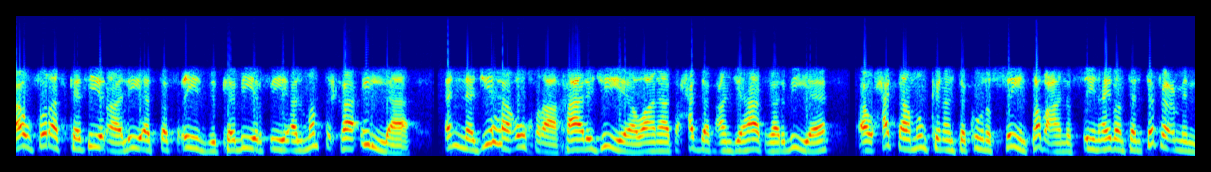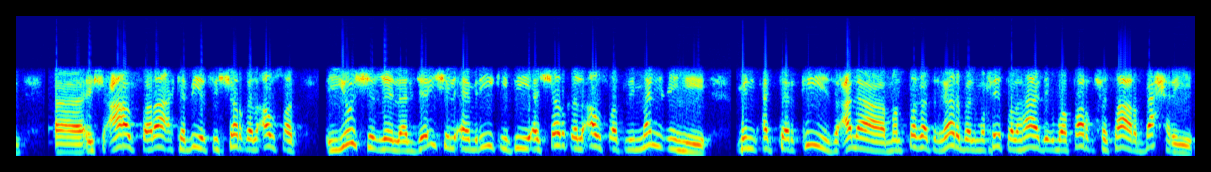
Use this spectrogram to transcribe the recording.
أو فرص كثيرة للتصعيد كبير في المنطقة إلا أن جهة أخرى خارجية وأنا أتحدث عن جهات غربية أو حتى ممكن أن تكون الصين. طبعا الصين أيضا تنتفع من آه، إشعال صراع كبير في الشرق الأوسط يشغل الجيش الأمريكي في الشرق الأوسط لمنعه من التركيز على منطقة غرب المحيط الهادئ وفرض حصار بحري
